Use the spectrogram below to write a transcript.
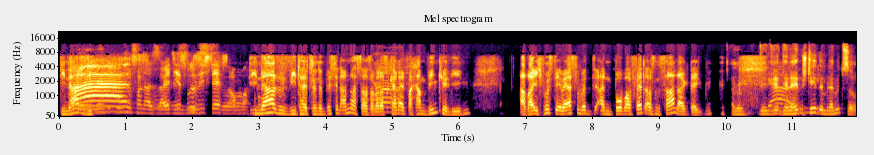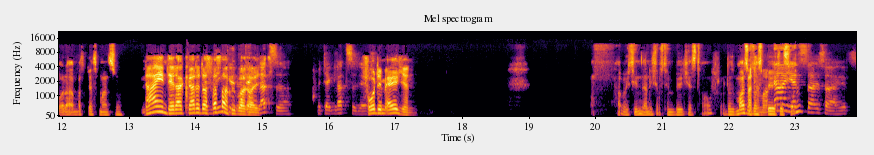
die Nase, sieht, Ah, so von der so, Seite jetzt muss siehst, ich selbst so. auch mal die Nase sieht halt so ein bisschen anders aus, aber das Ja. kann einfach am Winkel liegen. Aber ich musste im ersten Moment an Boba Fett aus dem Sarlacc denken. Also der, Ja, der, der da hinten steht mit der Mütze, oder was, was meinst du? Nein, der da gerade das Wasser Linke Mit der rüberreicht. Glatze. Mit der Glatze. Der Vor dem Alien. Habe ich den da nicht auf dem Bild jetzt drauf? Oder meinst du Warte das mal. Bild Ja, jetzt, oder? jetzt, da ist er. Jetzt,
